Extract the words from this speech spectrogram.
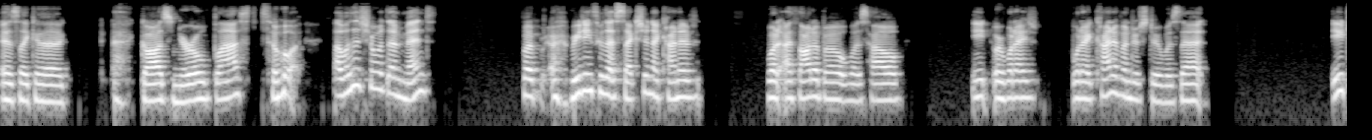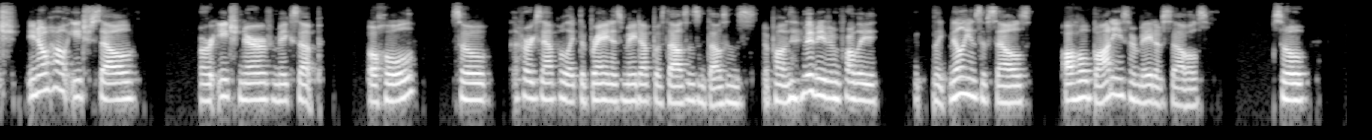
is like a god's neuroblast. So i wasn't sure what that meant but reading through that section i kind of what I thought about was how each or what I what I kind of understood was that each you know how each cell or each nerve makes up a whole. So for example, like the brain is made up of thousands and thousands upon maybe even probably like millions of cells. Our whole bodies are made of cells. So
